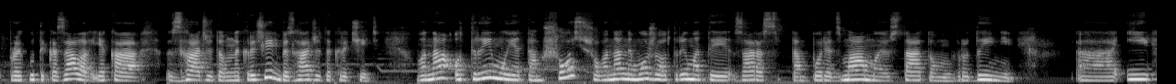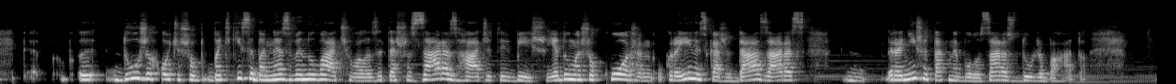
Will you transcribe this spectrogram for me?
про яку ти казала, яка з гаджетом не кричить, без гаджета кричить, вона отримує там щось, що вона не може отримати зараз там поряд з мамою, з татом в родині. І е, дуже хочу, щоб батьки себе не звинувачували за те, що зараз гаджетів більше. Я думаю, що кожен українець каже, да, зараз раніше так не було, зараз дуже багато.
